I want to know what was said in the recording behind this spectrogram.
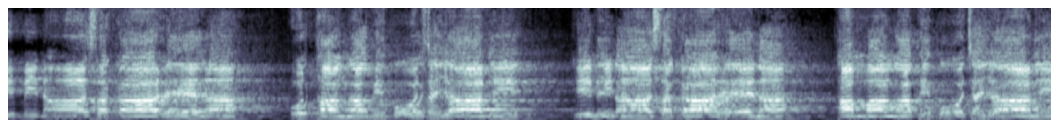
ิมินาสการเรนะพุทธังอภิปูชยามิอิมินาสการเรนะธรรมังอภิปูชยามิ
